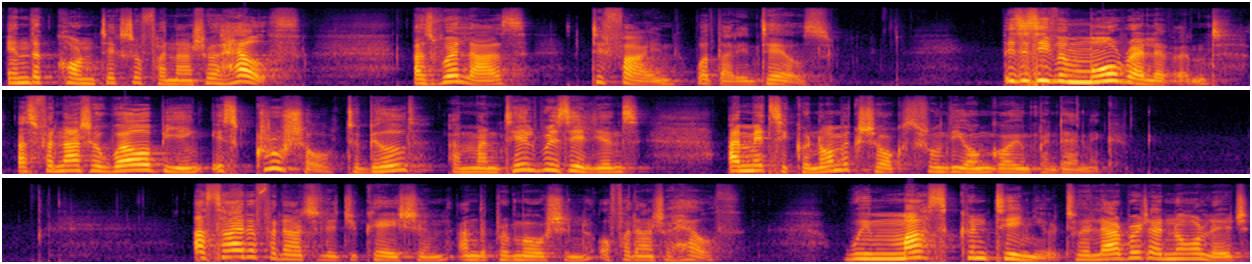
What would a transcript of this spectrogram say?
in the context of financial health, as well as define what that entails. This is even more relevant as financial well-being is crucial to build and maintain resilience amidst economic shocks from the ongoing pandemic. Aside of financial education and the promotion of financial health, we must continue to elaborate our knowledge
